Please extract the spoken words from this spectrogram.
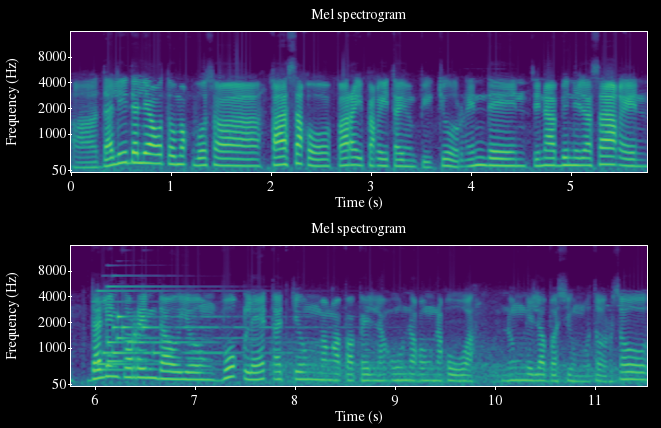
Ah, dali-dali ako tumakbo sa kasa ko para ipakita yung picture. And then, sinabi nila sa akin, dalin ko rin daw yung booklet at yung mga papel na una kong nakuha nung nilabas yung motor. So,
